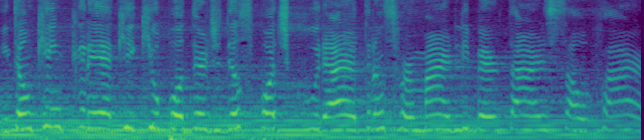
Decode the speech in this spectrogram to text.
Então, quem crê aqui que o poder de Deus pode curar, transformar, libertar, salvar,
